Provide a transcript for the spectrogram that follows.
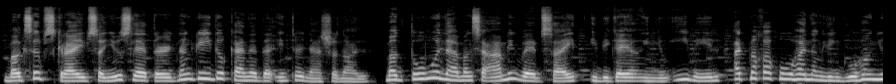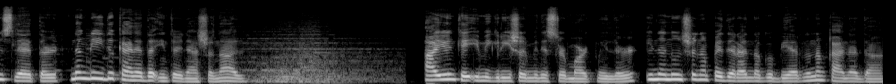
Mag-subscribe sa newsletter ng Radio Canada International. Magtungo lamang sa aming website, ibigay ang inyong email at makakuha ng lingguhang newsletter ng Radio Canada International. Ayon kay Immigration Minister Mark Miller, inanunsyo ng federal na gobyerno ng Canada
